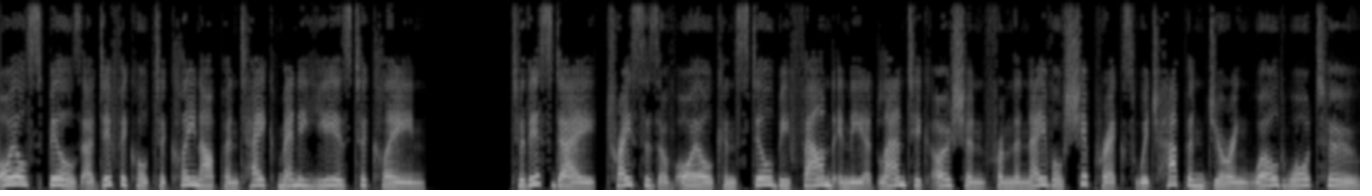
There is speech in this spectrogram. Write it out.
Oil spills are difficult to clean up and take many years to clean. To this day, traces of oil can still be found in the Atlantic Ocean from the naval shipwrecks which happened during World War II.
